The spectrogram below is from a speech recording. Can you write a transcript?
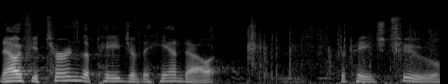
Now, if you turn the page of the handout to page 2.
